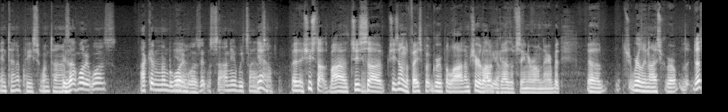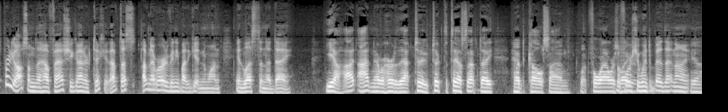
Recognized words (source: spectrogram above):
antenna piece one time. Is that what it was? I couldn't remember what Yeah. it was. It was. I knew we signed yeah. something. But uh, she stops by. She's uh, she's on the Facebook group a lot. I'm sure a lot Oh, of yeah. you guys have seen her on there. But uh, she's a really nice girl. That's pretty awesome to how fast she got her ticket. I've, that's I've never heard of anybody getting one in less than a day. Yeah, I I had never heard of that too. Took the test that day. Had the call sign. What four hours Before later? she went to bed that night. Yeah,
